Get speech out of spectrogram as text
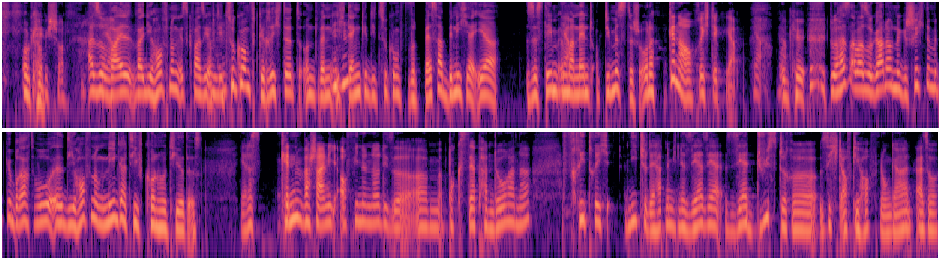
okay. glaube ich schon. Also, ja. weil, weil die Hoffnung ist quasi auf mhm. die Zukunft gerichtet und wenn mhm. ich denke, die Zukunft wird besser, bin ich ja eher systemimmanent ja. optimistisch, oder? Genau, richtig, ja. ja. ja. Okay. Du hast aber sogar noch eine Geschichte mitgebracht, wo äh, die Hoffnung negativ konnotiert ist. Ja, das kennen wahrscheinlich auch viele, ne? Diese ähm, Box der Pandora, ne? Friedrich Nietzsche, der hat nämlich eine sehr, sehr, sehr düstere Sicht auf die Hoffnung, ja. Also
